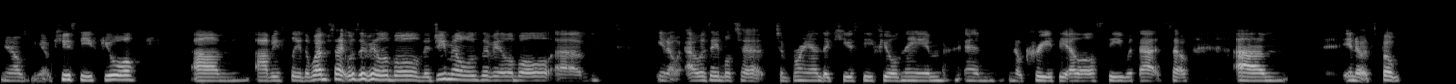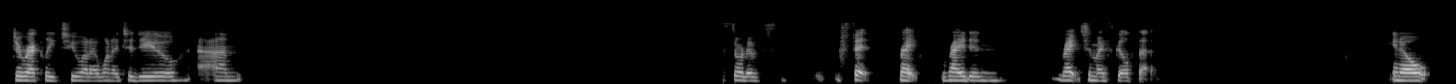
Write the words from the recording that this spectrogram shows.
you know you know qc fuel um, obviously, the website was available, the Gmail was available. Um, you know, I was able to to brand the QC Fuel name and you know create the LLC with that. So, um, you know, it spoke directly to what I wanted to do. Um, sort of fit right right in right to my skill set. You know,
